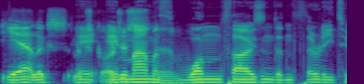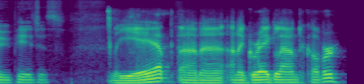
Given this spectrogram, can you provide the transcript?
yeah, it looks looks a, gorgeous. A mammoth um, one thousand and thirty two pages. Yep, and a and a Greg Land cover.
